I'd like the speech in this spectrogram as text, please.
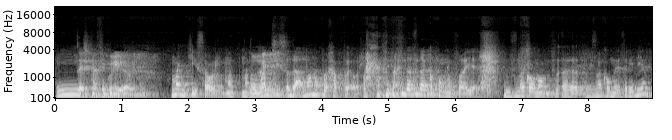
и То есть конфигурирование. мантиса уже. На, на Ну, PHP. Мантиса, да. да. но на PHP уже. на, на знакомом слое, знакомом, э, знакомой среде.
